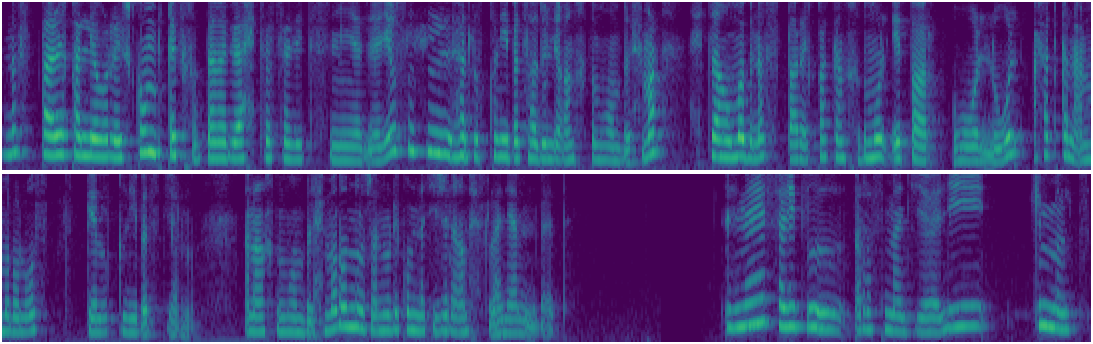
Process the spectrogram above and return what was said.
بنفس الطريقة اللي وريتكم بقيت خدامة بها حتى ساليت السميه ديالي. وصلت لهاد القليبات هادو اللي غنخدمهم بالاحمر حتى هما بنفس الطريقة كنخدموا الإطار هو الأول. عاد كنعمروا الوسط ديال القليبات ديالنا. أنا نخدمهم بالاحمر ونرجع نوريكم النتيجة اللي غنحصل عليها من بعد. هنا ساليت الرسمة ديالي. كملت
